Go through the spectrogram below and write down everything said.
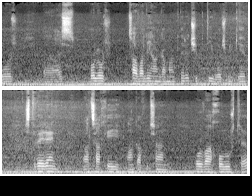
որ այս բոլոր ցավալի հանգամանքները չի պիտի ոչ մի կերպ ստվերեն Արցախի անկախության օրվա խորհուրդը,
